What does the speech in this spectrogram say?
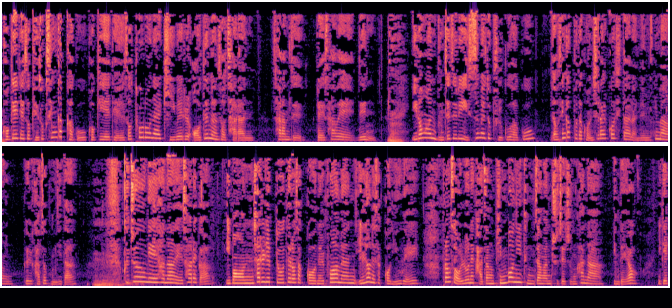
거기에 대해서 계속 생각하고 거기에 대해서 토론할 기회를 얻으면서 자란 사람들의 사회는 이러한 문제들이 있음에도 불구하고 어, 생각보다 건실할 것이다라는 희망을 가져봅니다. 그 중에 하나의 사례가 이번 샤를리앱도 테러 사건을 포함한 일련의 사건 이후에 프랑스 언론에 가장 빈번히 등장한 주제 중 하나인데요. 이게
